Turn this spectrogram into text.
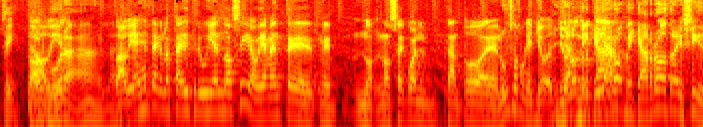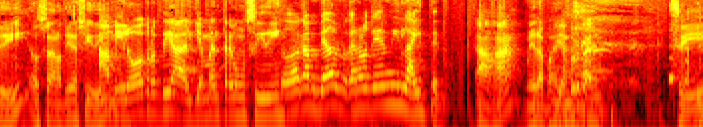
Sí, todavía. locura. ¿verdad? todavía hay gente que lo está distribuyendo así. Obviamente, eh, no, no sé cuál tanto el uso, porque yo, yo Ya, los mi, carro, mi carro trae CD, o sea, no tiene CD. A mí los otros días alguien me entregó un CD. Todo ha cambiado, mi carro no tiene ni lighter. Ajá. Mira para Bien allá. brutal. Sí,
